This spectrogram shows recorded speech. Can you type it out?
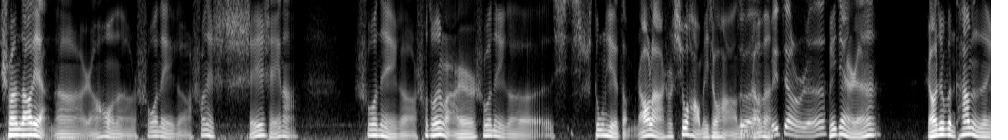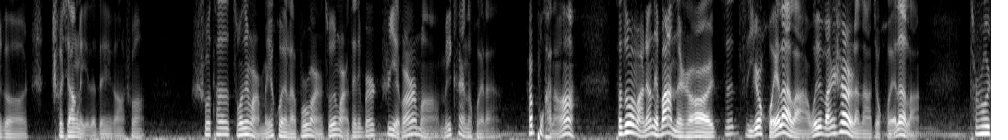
吃完早点呢，然后呢说那个说那谁谁谁呢？说那个说昨天晚上说那个东西怎么着了？说修好没修好？怎么着问？对啊没见着人，没见着人，然后就问他们那个车车厢里的那个说说他昨天晚上没回来，不是晚上昨天晚上在那边值夜班吗？没看见他回来。他说不可能啊，他昨天晚上两点半的时候他自己人回来了，我以为完事儿了呢，就回来了。他说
